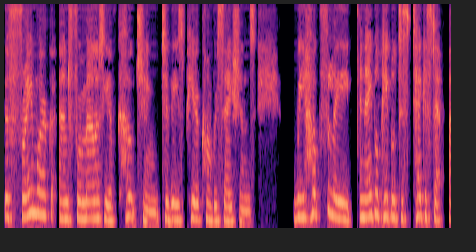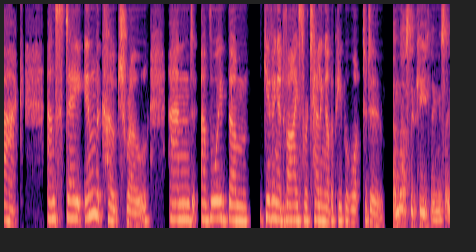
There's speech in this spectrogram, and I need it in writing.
the framework and formality of coaching to these peer conversations, we hopefully enable people to take a step back and stay in the coach role and avoid them giving advice or telling other people what to do. And that's the key thing is they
